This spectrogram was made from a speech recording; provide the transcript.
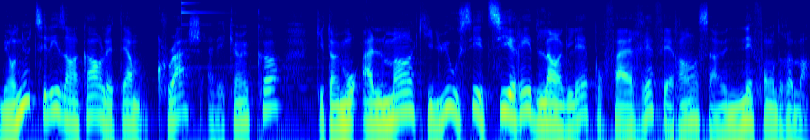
mais on utilise encore le terme crash avec un K, qui est un mot allemand qui lui aussi est tiré de l'anglais pour faire référence à un effondrement.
